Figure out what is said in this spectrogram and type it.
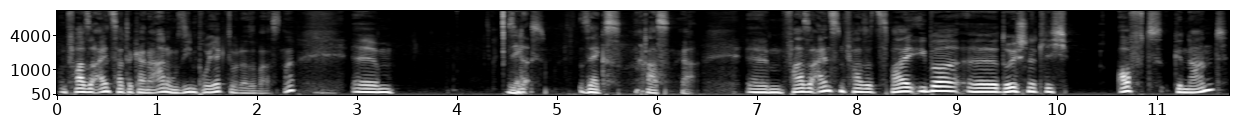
Und Phase 1 hatte, keine Ahnung, sieben Projekte oder sowas. Ne? Ähm, Sechs. Sechs, krass, ja. Ähm, Phase 1 und Phase 2 überdurchschnittlich oft genannt.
